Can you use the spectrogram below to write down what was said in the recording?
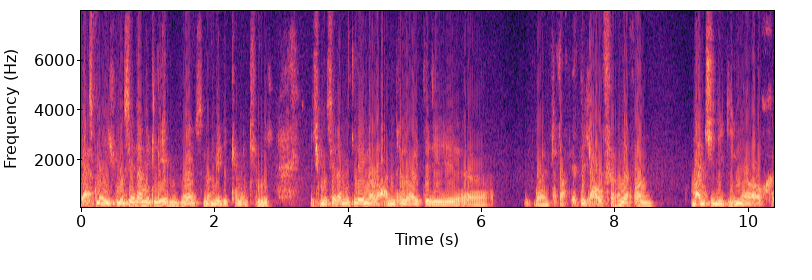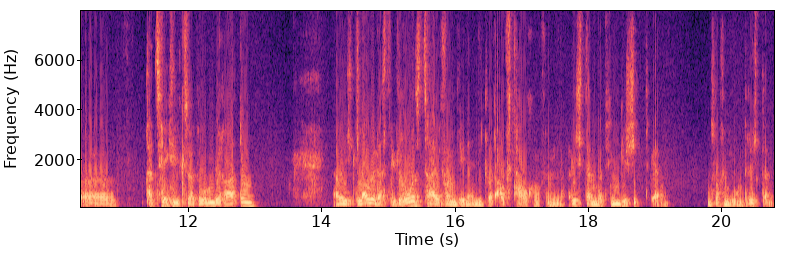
erstmal, ich muss ja damit leben, ne, das ist ein Medikament für mich, ich muss ja damit leben, aber andere Leute, die äh, wollen vielleicht auch wirklich aufhören davon. Manche, die gehen ja auch äh, tatsächlich zur Drogenberatung. Aber ich glaube, dass der Großteil von denen, die dort auftauchen, von Richtern dorthin geschickt werden. Und zwar von Jugendrichtern,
